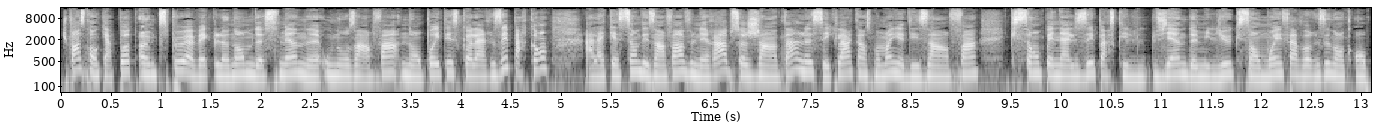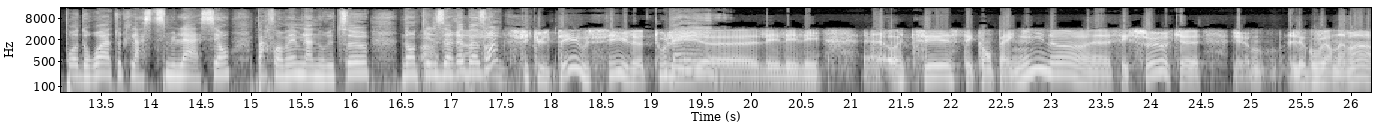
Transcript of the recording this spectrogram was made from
je pense qu'on capote un petit peu avec le nombre de semaines où nos enfants n'ont pas été scolarisés. Par contre, à la question des enfants vulnérables, ça, j'entends, là, c'est clair qu'en ce moment, il y a des enfants qui sont pénalisés parce qu'ils viennent de milieux qui sont moins favorisés, donc ont pas droit à toute la stimulation, parfois même la nourriture dont ah, ils auraient besoin. Difficulté aussi, là, tous les, ben euh, les, les, les euh, autistes et compagnie, là, euh, c'est sûr que le gouvernement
